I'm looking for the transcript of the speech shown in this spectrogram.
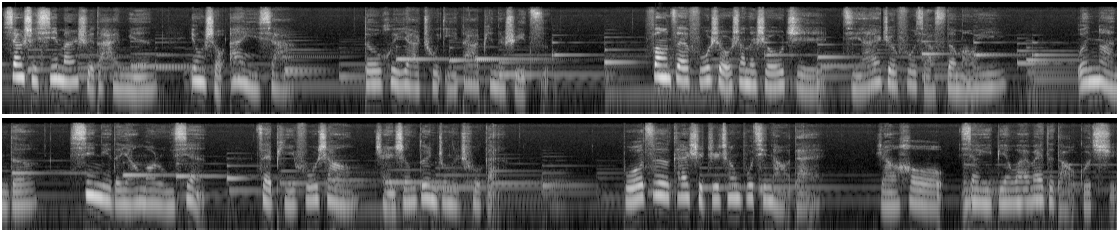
像是吸满水的海绵。用手按一下，都会压出一大片的水渍。放在扶手上的手指紧挨着傅小司的毛衣，温暖的、细腻的羊毛绒线在皮肤上产生钝重的触感。脖子开始支撑不起脑袋，然后向一边歪歪地倒过去。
